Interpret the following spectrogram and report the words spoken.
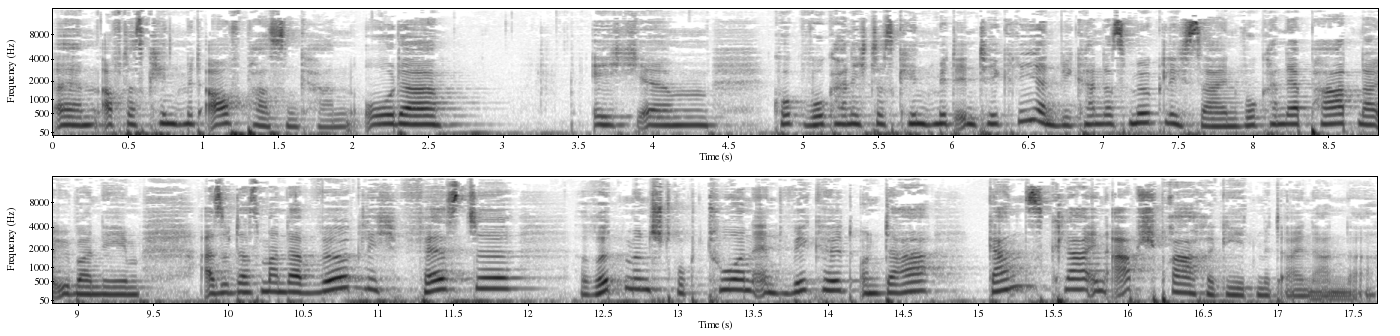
ähm, auf das Kind mit aufpassen kann oder ich ähm, guck, wo kann ich das Kind mit integrieren? Wie kann das möglich sein? Wo kann der Partner übernehmen? Also, dass man da wirklich feste Rhythmen, Strukturen entwickelt und da ganz klar in Absprache geht miteinander.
